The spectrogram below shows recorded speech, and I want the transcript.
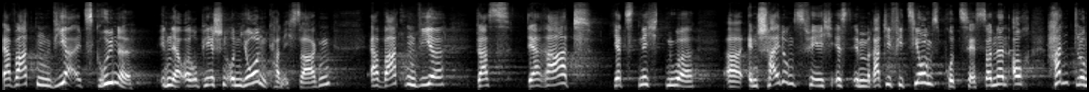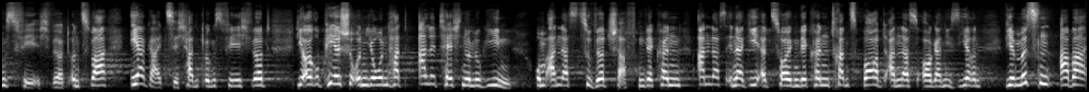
erwarten wir als Grüne in der Europäischen Union, kann ich sagen, erwarten wir, dass der Rat jetzt nicht nur äh, entscheidungsfähig ist im Ratifizierungsprozess, sondern auch handlungsfähig wird, und zwar ehrgeizig handlungsfähig wird. Die Europäische Union hat alle Technologien, um anders zu wirtschaften. Wir können anders Energie erzeugen, wir können Transport anders organisieren. Wir müssen aber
